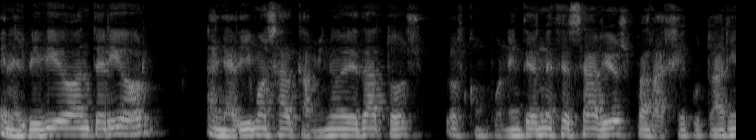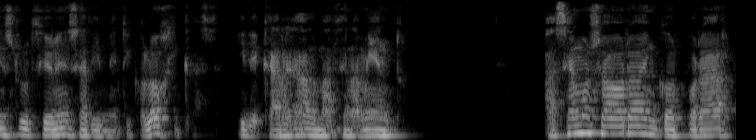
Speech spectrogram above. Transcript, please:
en el vídeo anterior añadimos al camino de datos los componentes necesarios para ejecutar instrucciones aritmético-lógicas y de carga-almacenamiento. Pasemos ahora a incorporar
